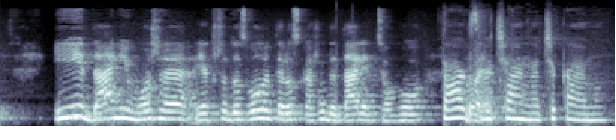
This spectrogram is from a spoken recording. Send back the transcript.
І далі, може, якщо дозволите, розкажу деталі цього Так, проекту. звичайно, чекаємо.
